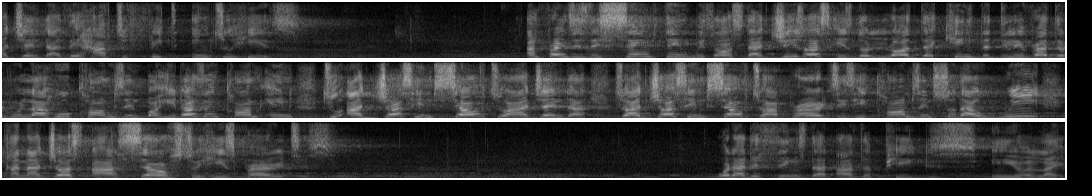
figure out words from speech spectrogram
agenda, they have to fit into his. And friends, it's the same thing with us that Jesus is the Lord, the King, the deliverer, the ruler who comes in, but he doesn't come in to adjust himself to our agenda, to adjust himself to our priorities. He comes in so that we can adjust ourselves to his priorities. What are the things that are the pigs in your life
